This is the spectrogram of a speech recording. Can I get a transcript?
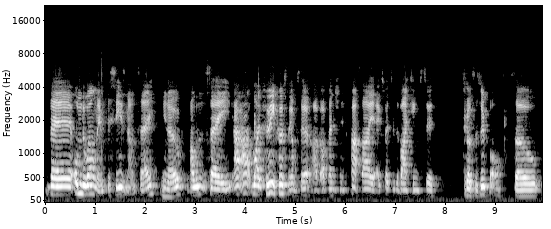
They're underwhelming for the season, I would say. You know, I wouldn't say I, I, like for me personally. Obviously, I've, I've mentioned in the past I expected the Vikings to to go to the Super Bowl. So,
